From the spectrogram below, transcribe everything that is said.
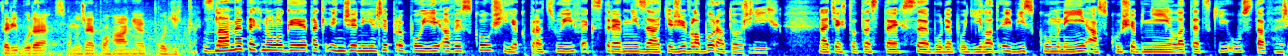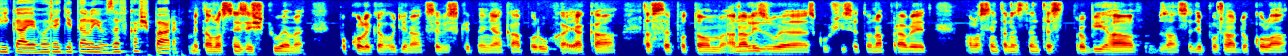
který bude samozřejmě pohánět vodík. Známé technologie tak inženýři propojí a vyzkouší, jak pracují v extrémní zátěži v laboratořích. Na těchto testech se bude podílet i výzkumný a zkušební letecký ústav, říká jeho ředitel Josef Kašpar. My tam vlastně zjišťujeme, po kolika hodinách se vyskytne nějaká porucha, jaká. Ta se potom analyzuje, zkouší se to napravit a vlastně ten, ten test probíhá v zásadě pořád dokola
